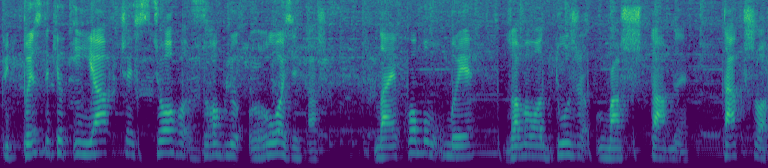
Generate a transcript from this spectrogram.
підписників, і я в честь цього зроблю розіграш, на якому ми зробимо дуже масштабне. Так що,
